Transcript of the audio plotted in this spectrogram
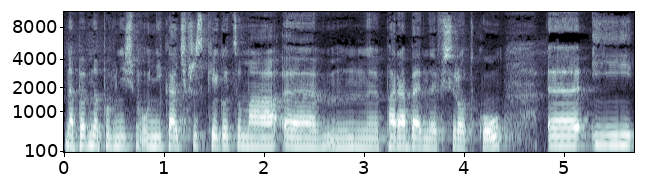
Na pewno powinniśmy unikać wszystkiego, co ma e, parabeny w środku. E, I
